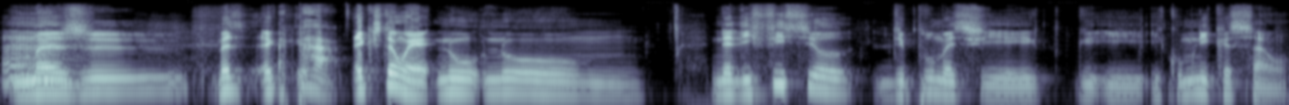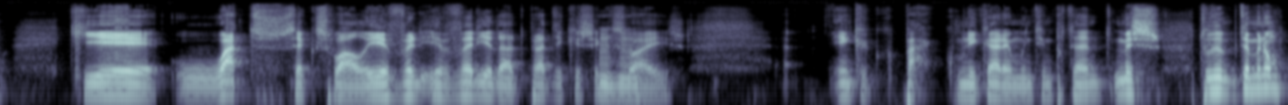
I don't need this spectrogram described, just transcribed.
mas eh, Mas a, a questão é, no, no- na difícil diplomacia e, e- e comunicação que é o ato sexual e a, vari- a variedade de práticas Uhum. sexuais, em que pá, comunicar é muito importante, mas tu também não.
